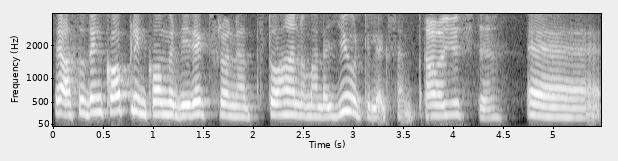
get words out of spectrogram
Ja, alltså den kopplingen kommer direkt från att ta hand om alla djur till exempel. Ja, just det. Eh,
